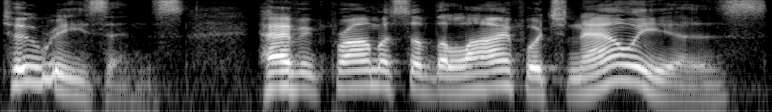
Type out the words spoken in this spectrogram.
Two reasons having promise of the life which now is,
